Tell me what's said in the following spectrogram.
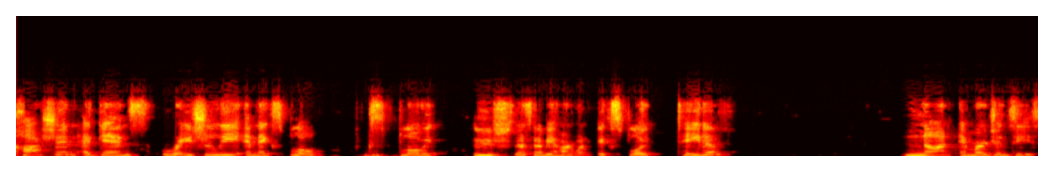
caution against racially and exploit exploit. That's gonna be a hard one. Exploitative non-emergencies.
